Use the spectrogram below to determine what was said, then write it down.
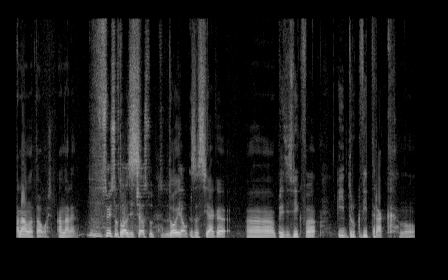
аналната област, анален. В смисъл в тази част от Той тялото. засяга, а, предизвиква и друг вид рак, но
